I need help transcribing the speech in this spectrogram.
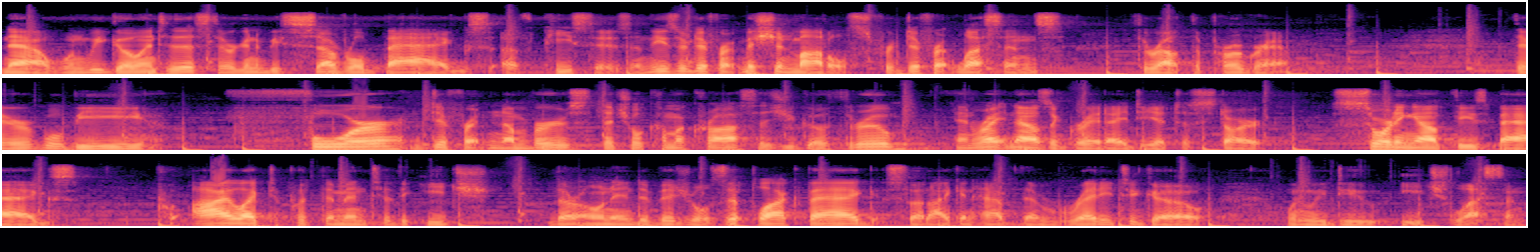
Now, when we go into this, there are gonna be several bags of pieces and these are different mission models for different lessons throughout the program. There will be four different numbers that you'll come across as you go through. And right now is a great idea to start sorting out these bags. I like to put them into the each their own individual Ziploc bag so that I can have them ready to go when we do each lesson.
